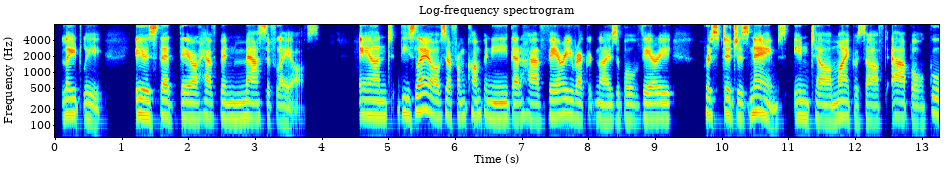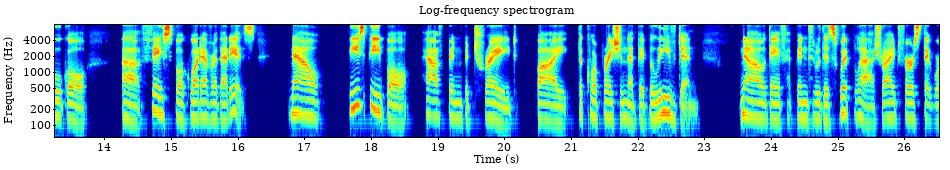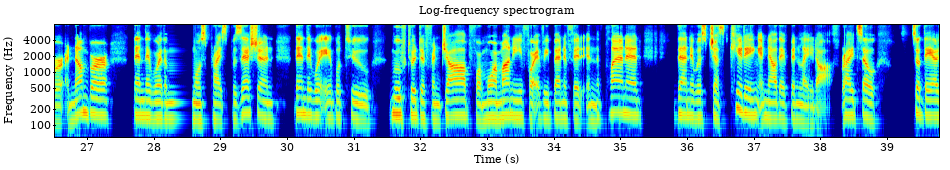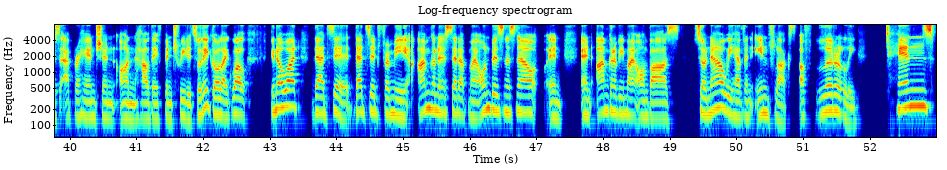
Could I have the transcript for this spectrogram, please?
lately, is that there have been massive layoffs. And these layoffs are from companies that have very recognizable, very prestigious names Intel, Microsoft, Apple, Google, uh, Facebook, whatever that is. Now, these people have been betrayed by the corporation that they believed in. Now they've been through this whiplash, right? First, they were a number, then they were the most prized possession, then they were able to move to a different job for more money for every benefit in the planet. Then it was just kidding, and now they've been laid off, right? So, so there's apprehension on how they've been treated. So they go like, well, you know what? That's it. That's it for me. I'm going to set up my own business now, and and I'm going to be my own boss. So now we have an influx of literally tens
